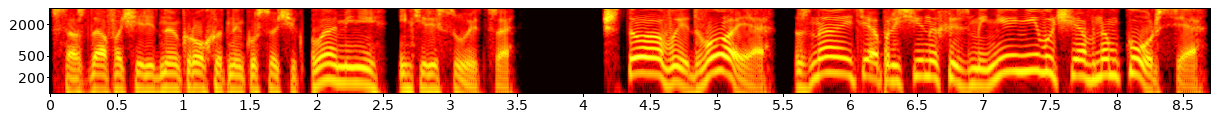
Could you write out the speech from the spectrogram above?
Создав очередной крохотный кусочек пламени, интересуется. Что вы двое знаете о причинах изменений в учебном курсе?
